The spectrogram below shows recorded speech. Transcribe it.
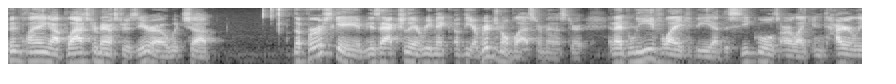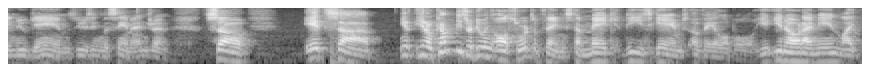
been playing uh, Blaster Master Zero, which uh, the first game is actually a remake of the original Blaster Master, and I believe like the uh, the sequels are like entirely new games using the same engine. So it's uh you, know, companies are doing all sorts of things to make these games available. You, you know what I mean? Like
